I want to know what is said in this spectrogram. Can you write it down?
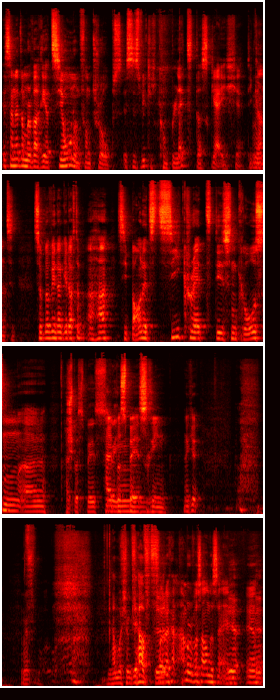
es sind nicht einmal Variationen von Tropes. Es ist wirklich komplett das Gleiche, die ganze Sogar wie ich dann gedacht habe, aha, sie bauen jetzt Secret diesen großen äh, Hyperspace. Hyperspace-Ring. Okay. Haben wir schon gehabt. Fällt Ja. einmal was anderes ein. Ja, ja.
